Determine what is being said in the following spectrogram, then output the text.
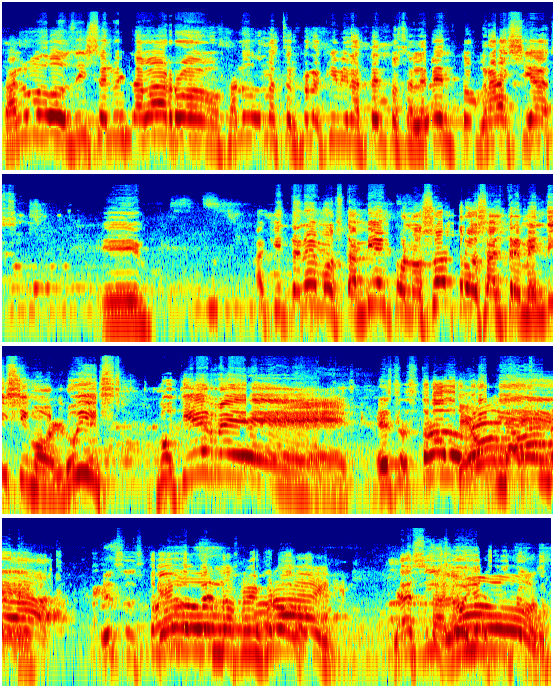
Saludos, dice Luis Navarro. Saludos, Master por aquí bien atentos al evento, gracias. Eh, aquí tenemos también con nosotros al tremendísimo Luis Gutiérrez. Eso es todo, ¿Qué onda, banda? Eso es todo. ¿Qué onda, Free Ya sí, Saludos.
